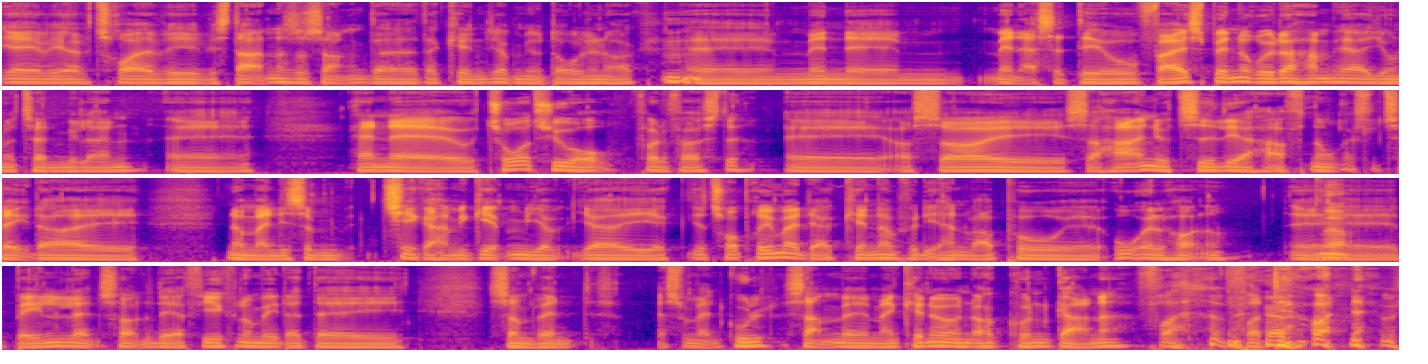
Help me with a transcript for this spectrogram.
jeg, jeg tror, at ved, ved starten af sæsonen, der, der kendte jeg dem jo dårligt nok. Mm. Øh, men, øh, men altså, det er jo faktisk spændende rytter, ham her, Jonathan Milan. Øh, han er jo 22 år for det første, øh, og så, øh, så har han jo tidligere haft nogle resultater, øh, når man ligesom tjekker ham igennem. Jeg, jeg, jeg, jeg tror primært, at jeg kendte ham, fordi han var på øh, OL-holdet, øh, ja. banelandsholdet der, 4 km, der, øh, som vandt som vandt guld sammen med, man kender jo nok kun Garner fra, fra det hold,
